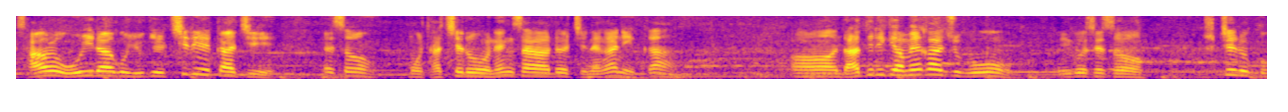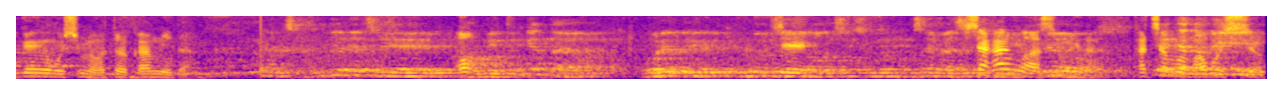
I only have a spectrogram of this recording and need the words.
4월 5일하고 6일, 7일까지 해서 뭐 다채로운 행사를 진행하니까 어, 나들이 겸 해가지고 이곳에서 축제를 구경해 보시면 어떨까 합니다. 어? 이제 시작하는 것. 같습니다. 같이 한번 가보시죠.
